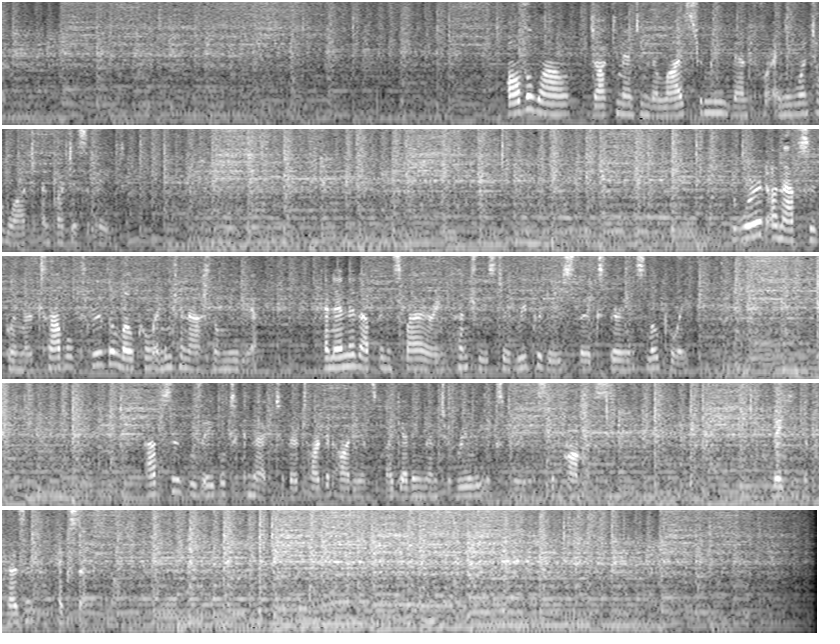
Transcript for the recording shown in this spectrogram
All the while documenting the live streaming event for anyone to watch and participate. Word on Absolut Glimmer traveled through the local and international media and ended up inspiring countries to reproduce the experience locally. Absolut was able to connect to their target audience by getting them to really experience the promise, making the present exceptional.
